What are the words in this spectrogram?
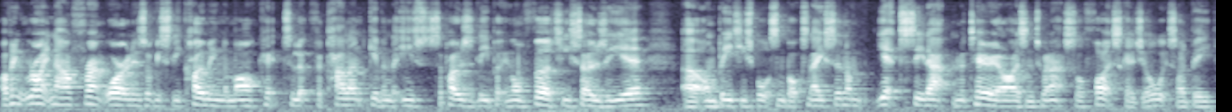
I think right now Frank Warren is obviously combing the market to look for talent, given that he's supposedly putting on 30 shows a year uh, on BT Sports and Box Nation. I'm yet to see that materialise into an actual fight schedule, which I'd be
